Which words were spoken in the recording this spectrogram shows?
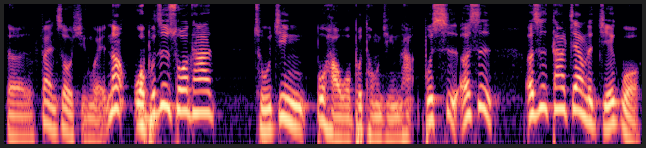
的贩售行为。那我不是说他处境不好，我不同情他，不是，而是而是他这样的结果。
